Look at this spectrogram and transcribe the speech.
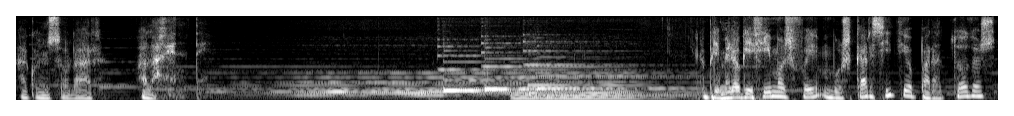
a consolar a la gente. Lo primero que hicimos fue buscar sitio para todos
